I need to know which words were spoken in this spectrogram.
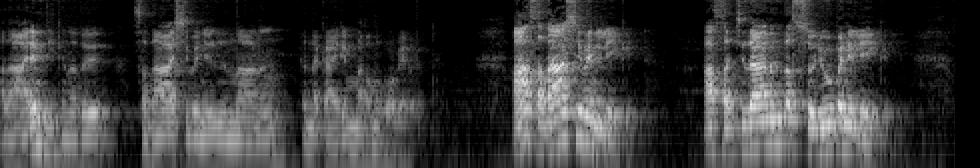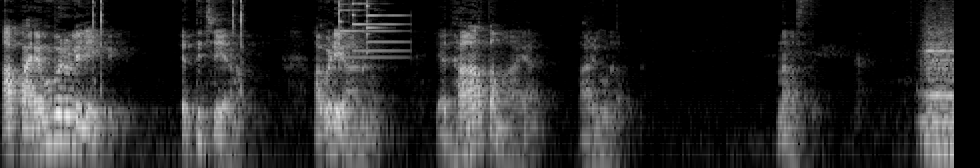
അത് ആരംഭിക്കുന്നത് സദാശിവനിൽ നിന്നാണ് എന്ന കാര്യം മറന്നു പോകരുത് ആ സദാശിവനിലേക്ക് ആ സച്ചിദാനന്ദ സ്വരൂപനിലേക്ക് ആ പരമ്പൊരുളിലേക്ക് എത്തിച്ചേരണം. അവിടെയാണ് യഥാർത്ഥമായ അറിവുള്ളത്. നമസ്തേ.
